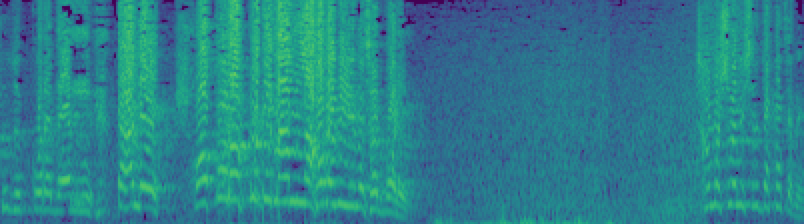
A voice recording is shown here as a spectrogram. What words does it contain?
সুযোগ করে দেন, তাহলে সতেরো কোটি মামলা হবে বিশ বছর পরে। সমস্যা মানুষের দেখা যাবে।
